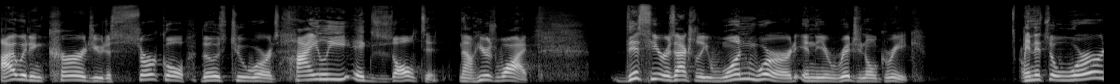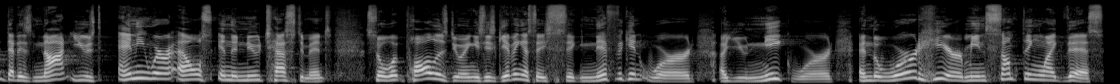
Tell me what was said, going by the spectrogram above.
I would encourage you to circle those two words, highly exalted. Now, here's why. This here is actually one word in the original Greek. And it's a word that is not used anywhere else in the New Testament. So, what Paul is doing is he's giving us a significant word, a unique word. And the word here means something like this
